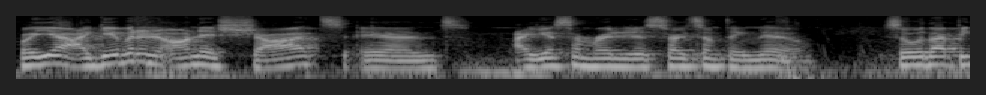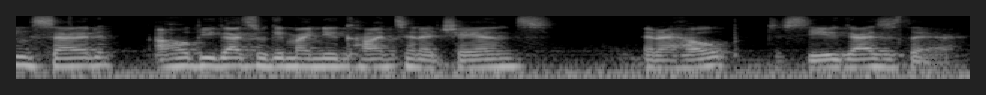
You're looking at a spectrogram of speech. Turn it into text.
But yeah, I gave it an honest shot and I guess I'm ready to start something new. So with that being said, I hope you guys will give my new content a chance, and I hope to see you guys there.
